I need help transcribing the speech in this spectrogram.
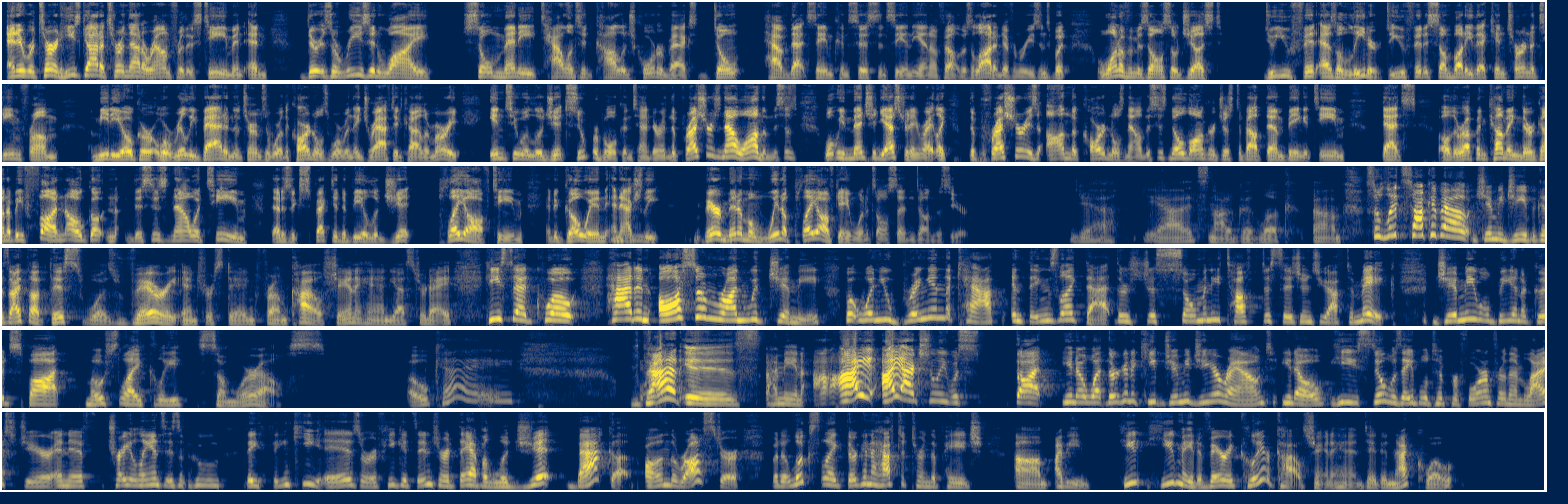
And in return, he's got to turn that around for this team. And and there's a reason why so many talented college quarterbacks don't have that same consistency in the NFL. There's a lot of different reasons, but one of them is also just do you fit as a leader? Do you fit as somebody that can turn a team from mediocre or really bad in the terms of where the Cardinals were when they drafted Kyler Murray into a legit Super Bowl contender? And the pressure is now on them. This is what we mentioned yesterday, right? Like the pressure is on the Cardinals now. This is no longer just about them being a team that's oh they're up and coming, they're going to be fun. Oh, go this is now a team that is expected to be a legit playoff team and to go in and Mhm. actually bare minimum win a playoff game when it's all said and done this year. Yeah, yeah, it's not a good look. Um, so let's talk about Jimmy G because I thought this was very interesting from Kyle Shanahan yesterday. He said, quote, had an awesome run with Jimmy, but when you bring in the cap and things like that, there's just so many tough decisions you have to make. Jimmy will be in a good spot, most likely somewhere else. Okay. That is, I mean, I I actually was thought, you know what, they're going to keep Jimmy G around. You know, he still was able to perform for them last year, and if Trey Lance isn't who they think he is, or if he gets injured, they have a legit backup on the roster. But it looks like they're going to have to turn the page. Um, I mean, he he made it very clear. Kyle Shanahan did in that quote.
